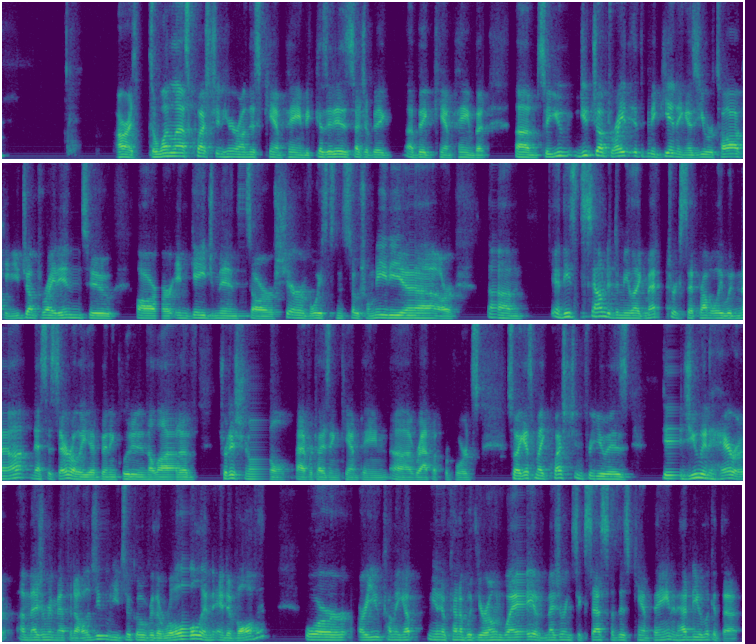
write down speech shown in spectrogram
All right. So one last question here on this campaign because it is such a big a big campaign. But um, so you you jumped right at the beginning as you were talking. You jumped right into our engagements, our share of voice in social media, or um, and these sounded to me like metrics that probably would not necessarily have been included in a lot of traditional advertising campaign uh, wrap up reports. So I guess my question for you is. Did you inherit a measurement methodology when you took over the role and, and evolve it? Or are you coming up you know kind of with your own way of measuring success of this campaign and how do you look at that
